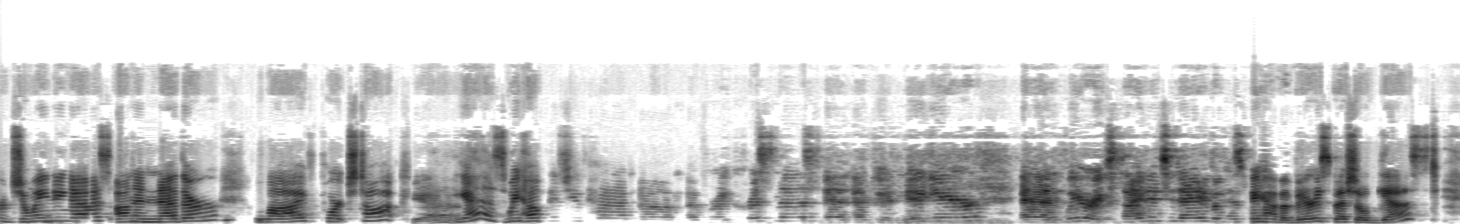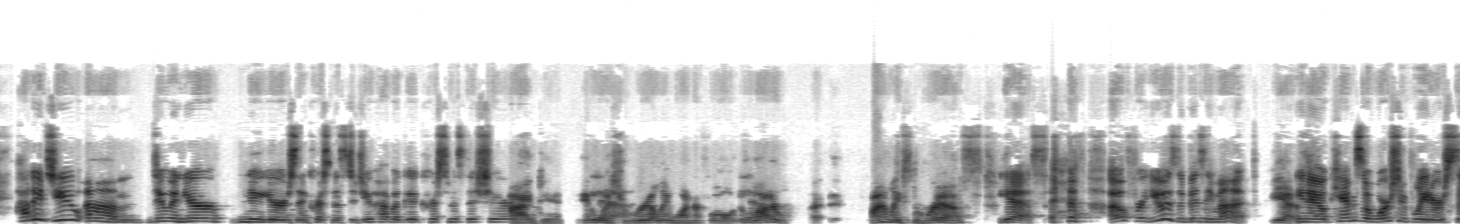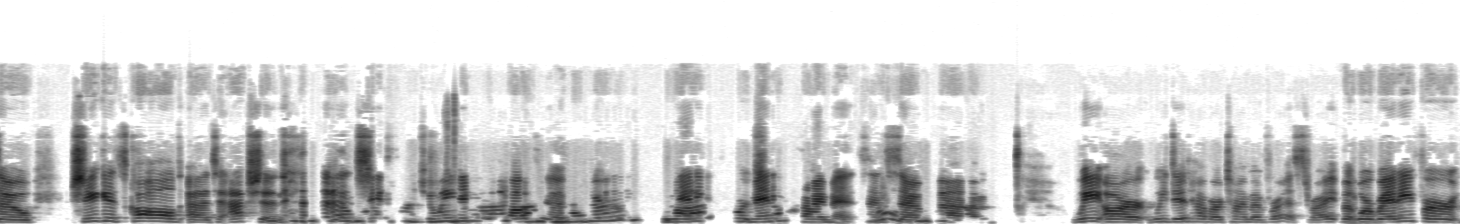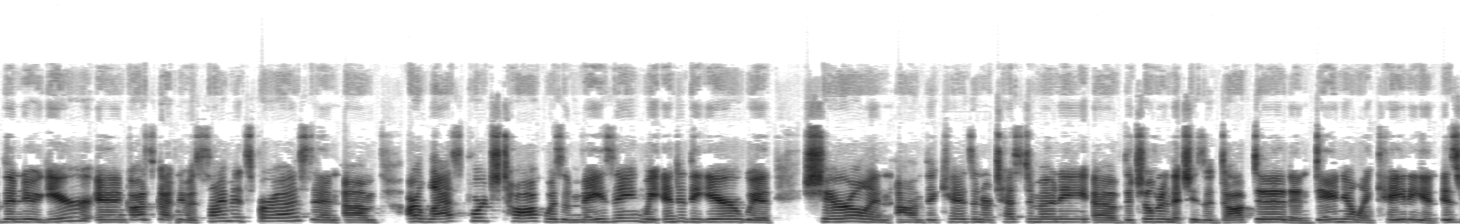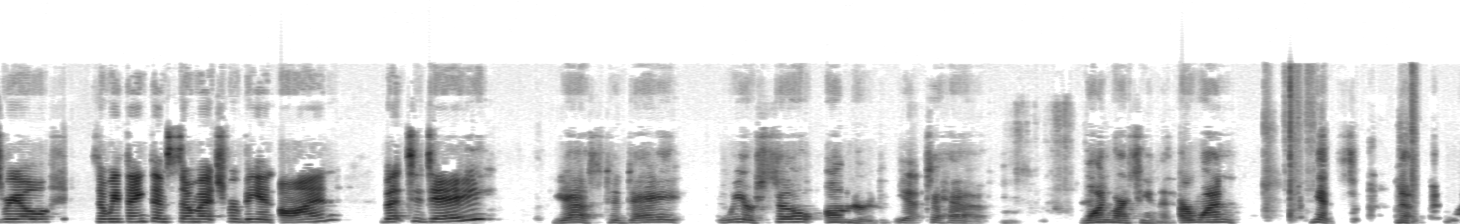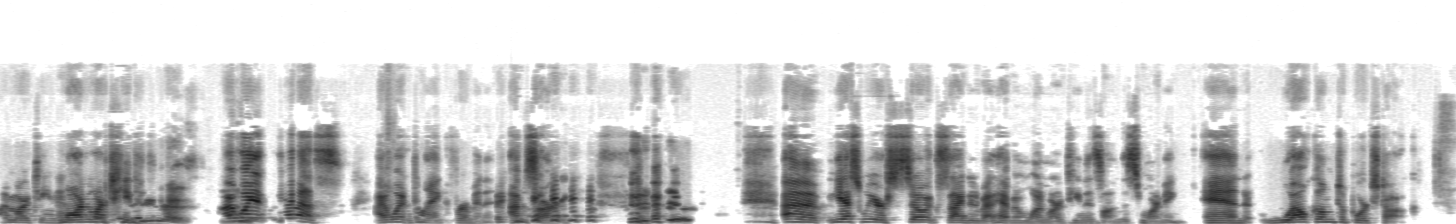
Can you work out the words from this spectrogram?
for joining us on another live porch talk. Yeah. Yes, we hope that you've had um, a great Christmas and a good New Year. And we are excited today because we have a very special guest. How did you um, do in your New Year's and Christmas? Did you have a good Christmas this year? I did. It was really wonderful. A lot of uh, finally some rest. yes. oh, for you is a busy month. Yes. you know, Kim's a worship leader, so she gets called uh, to action. She's joining another many, many assignments, and so um, we are. We did have our time of rest, right? But we're ready for the new year, and God's got new assignments for us. And um, our last porch talk was amazing. We ended the year with Cheryl and um, the kids and her testimony of the children that she's adopted, and Daniel and Katie and Israel. So we thank them so much for being on. But today, yes. Today we are so honored yeah, to have Juan Martinez or Juan. Yes. I'm Martina. Juan Martinez. Yes. I went. Yes. I went blank for a minute. I'm sorry. Good, good. Uh, yes, we are so excited about having Juan Martinez on this morning. And welcome to Porch Talk.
